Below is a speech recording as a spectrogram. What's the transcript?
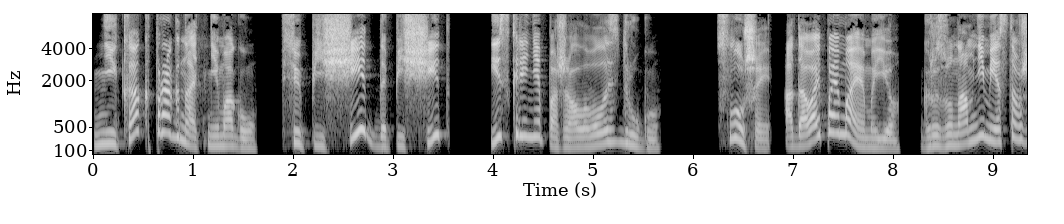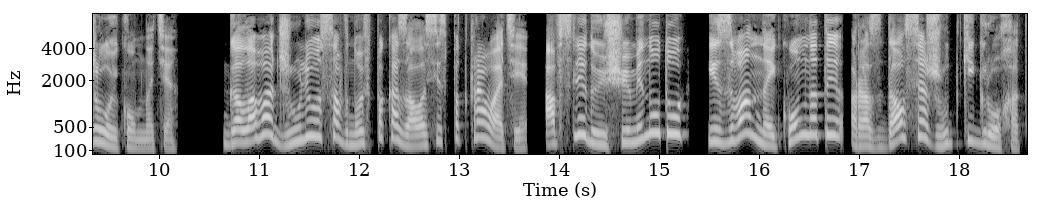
никак прогнать не могу. Все пищит да пищит. Искренне пожаловалась другу. Слушай, а давай поймаем ее. Грызунам не место в жилой комнате. Голова Джулиуса вновь показалась из-под кровати, а в следующую минуту из ванной комнаты раздался жуткий грохот.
